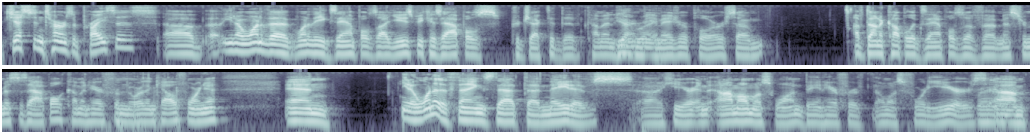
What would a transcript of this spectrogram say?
Just in terms of prices, uh, you know, one of the one of the examples I use because Apple's projected to come in here Yeah, and be a major employer. So I've done a couple examples of uh, Mr. and Mrs. Apple coming here from Northern California, and you know, one of the things that the natives uh, here, and I'm almost one, being here for almost 40 years, Right, um,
